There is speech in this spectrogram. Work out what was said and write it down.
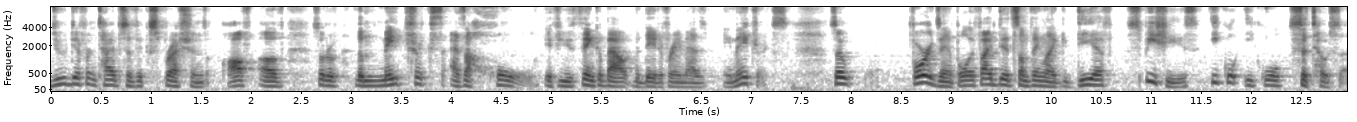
do different types of expressions off of sort of the matrix as a whole if you think about the data frame as a matrix. So for example, if I did something like df species equal equal setosa.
